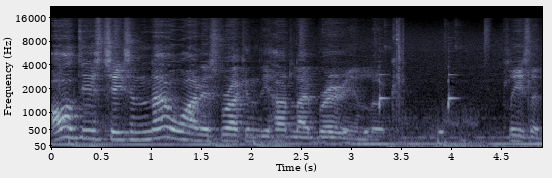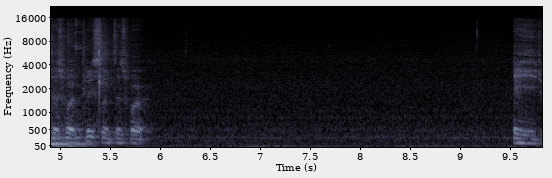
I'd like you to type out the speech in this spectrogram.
all these chicks and no one is rocking the hot librarian look. Please let this work, please let this work. It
